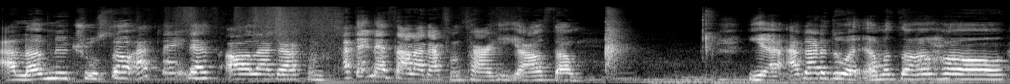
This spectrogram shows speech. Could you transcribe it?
I love neutral so i think that's all i got from i think that's all i got from target y'all so yeah i gotta do an amazon haul.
